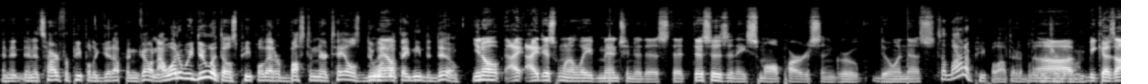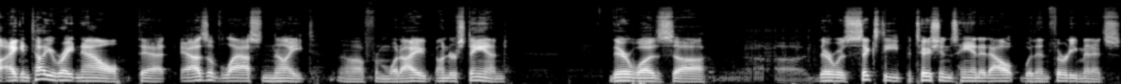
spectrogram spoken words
And, it, and it's hard for people to get up and go. Now, what do we do with those people that are busting their tails doing Well, what they need to do? You know, I, I just want to lay mention to this that this isn't a small partisan group doing this. It's a lot of people out there to believe what Uh, you're doing. because I I can tell you right now that as of last night, uh, from what I understand, there was uh, uh, there was 60 petitions handed out within 30 minutes.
